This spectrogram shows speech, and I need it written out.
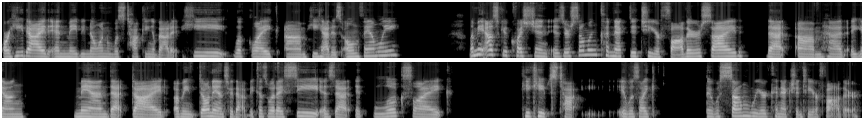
or he died and maybe no one was talking about it he looked like um, he had his own family let me ask you a question. Is there someone connected to your father's side that um, had a young man that died. I mean, don't answer that because what I see is that it looks like he keeps talking. It was like there was some weird connection to your father.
